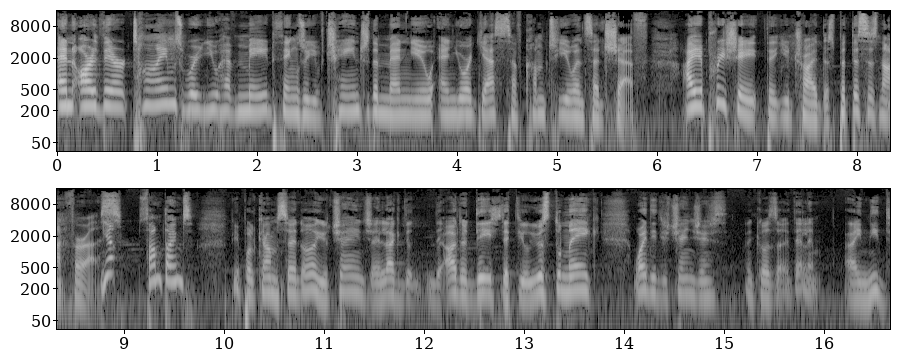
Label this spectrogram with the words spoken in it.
And are there times where you have made things or you've changed the menu and your guests have come to you and said, Chef, I appreciate that you tried this, but this is not for us? Yeah, sometimes people come said, "Oh, you changed. I like the, the other dish that you used to make. Why did you change this?" Because I tell them I need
